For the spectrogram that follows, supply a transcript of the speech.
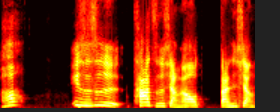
啊，意思是他只想要单向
